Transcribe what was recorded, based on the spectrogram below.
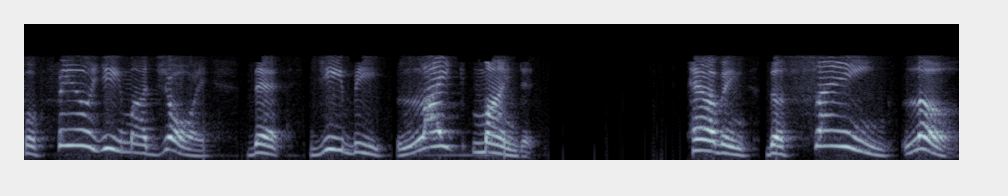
fulfill ye my joy that ye be like-minded, having the same love,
